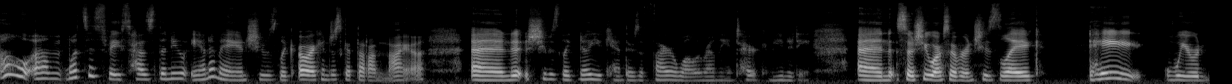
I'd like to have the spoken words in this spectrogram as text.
oh um what's his face has the new anime. And she was like oh i can just get that on naya. And she was like no you can't. There's a firewall around the entire community. And so she walks over and she's like hey weird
